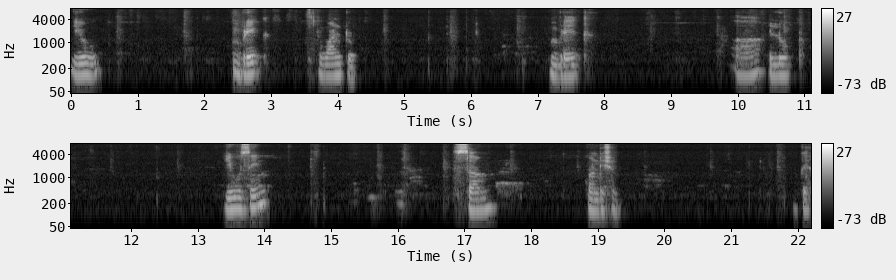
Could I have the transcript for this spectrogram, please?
you break one to break a loop using some condition. Okay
